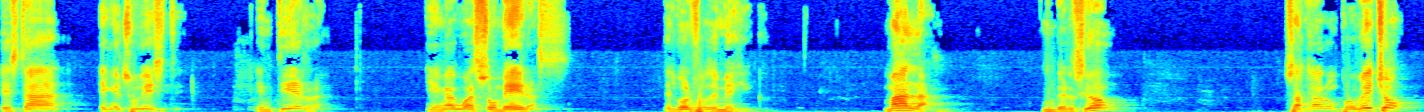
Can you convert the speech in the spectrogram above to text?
está en el sureste, en tierra y en aguas someras del Golfo de México. Mala inversión, sacaron provecho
